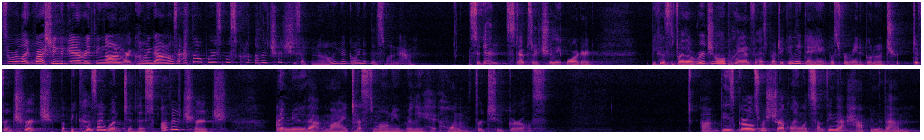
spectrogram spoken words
So we're like rushing to get everything on. We're coming down. I was like, "I thought we were supposed to go to other church." She's like, "No, you're going to this one now." So again, steps are truly ordered. Because for the original plan for this particular day was for me to go to a different church, but because I went to this other church, I knew that my testimony really hit home for two girls. Um, these girls were struggling with something that happened to them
